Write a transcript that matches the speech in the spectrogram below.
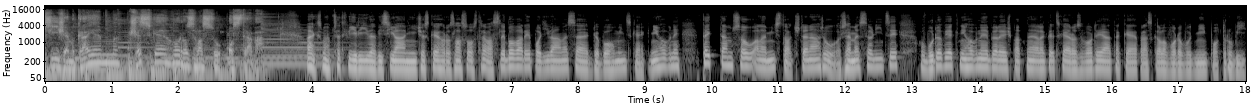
Křížem krajem Českého rozhlasu Ostrava. A jak jsme před chvílí ve vysílání Českého rozhlasu Ostrava slibovali, podíváme se do Bohumínské knihovny. Teď tam jsou ale místo čtenářů řemeslníci. V budově knihovny byly špatné elektrické rozvody a také praskalo vodovodní potrubí.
